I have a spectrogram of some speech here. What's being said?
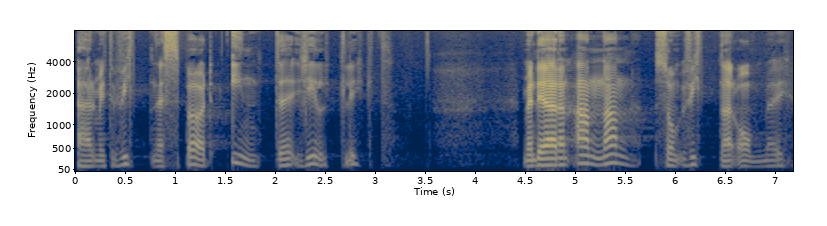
är mitt vittnesbörd inte giltigt. Men det är en annan som vittnar om mig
